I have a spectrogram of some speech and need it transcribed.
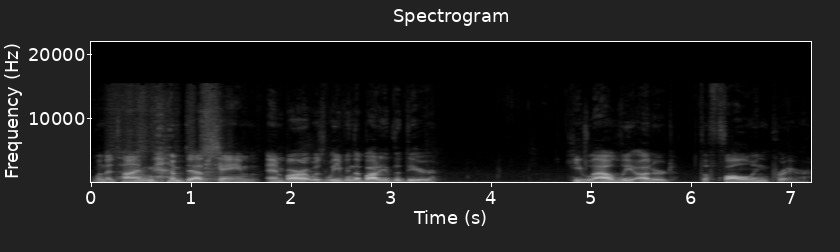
When the time of death came and Bharat was leaving the body of the deer, he loudly uttered the following prayer.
